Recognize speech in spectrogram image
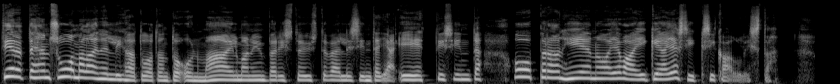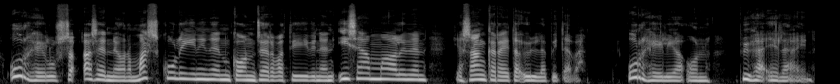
Tiedättehän, suomalainen lihatuotanto on maailman ympäristöystävällisintä ja eettisintä, ooppera on hienoa ja vaikeaa ja siksi kallista – Urheilussa asenne on maskuliininen, konservatiivinen, isänmaallinen ja sankareita ylläpitävä. Urheilija on pyhä eläin.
